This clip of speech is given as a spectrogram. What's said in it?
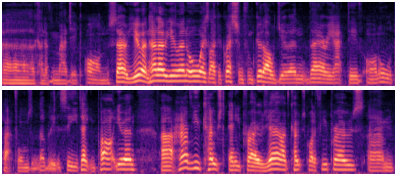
uh, kind of magic on. So, Ewan, hello, Ewan. Always like a question from good old Ewan. Very active on all the platforms and lovely to see you taking part, Ewan. Uh, have you coached any pros? Yeah, I've coached quite a few pros. Um,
